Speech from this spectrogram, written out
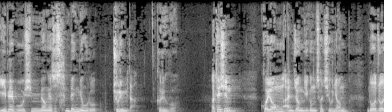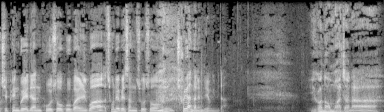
250명에서 300명으로 줄입니다. 그리고 아, 대신 고용 안정기금 설치 운영, 노조 집행부에 대한 고소 고발과 손해배상 소송은 처리한다는 내용입니다. 이거 너무하잖아.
